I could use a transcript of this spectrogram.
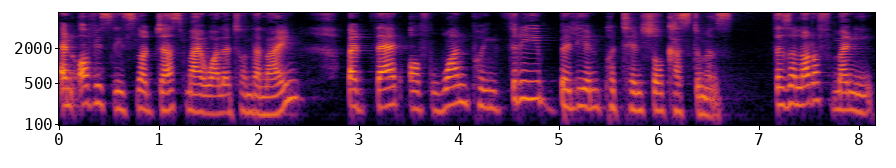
And obviously, it's not just my wallet on the line, but that of 1.3 billion potential customers. There's a lot of money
